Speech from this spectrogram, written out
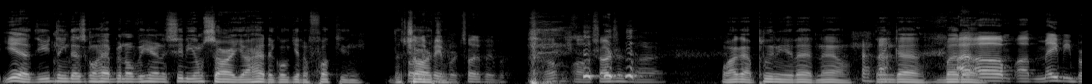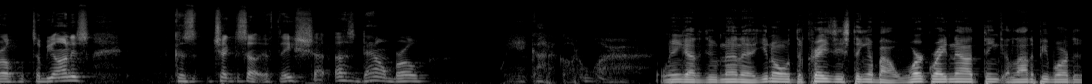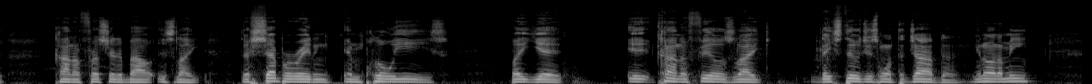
Yeah, do you think that's gonna happen over here in the city? I'm sorry, y'all had to go get a fucking the Toilet charger. paper, toilet paper. No? Oh, charger? All right. Well, I got plenty of that now. Thank God. But uh, I, um, uh, maybe, bro. To be honest, because check this out. If they shut us down, bro, we ain't gotta go to work. we ain't got to do none of that. You know the craziest thing about work right now? I think a lot of people are the, kind of frustrated about. Is like they're separating employees, but yet it kind of feels like they still just want the job done. You know what I mean?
